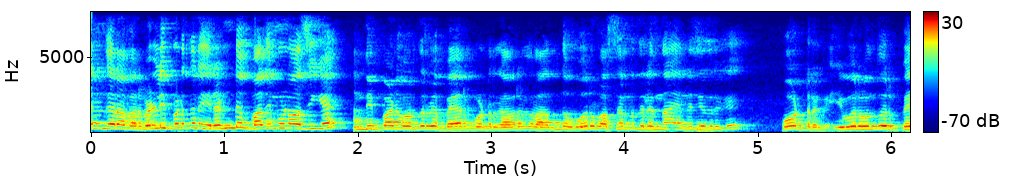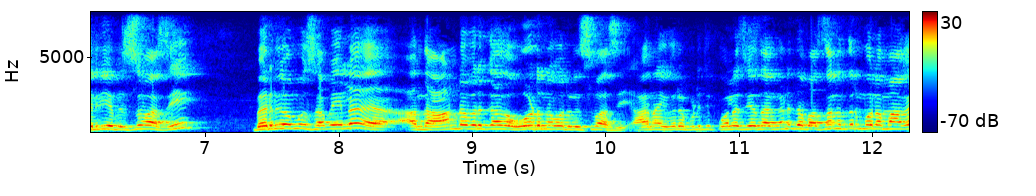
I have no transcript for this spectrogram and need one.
என்கிறவர். வெளிப்படுத்தல ரெண்டு பதிமூணு வாசிங்க. அந்திப்பான்னு ஒருத்தருக்கு பெயர் போட்டிருக்கு. அவருக்கு அந்த ஒரு வசனத்துல தான் என்ன செய்திருக்கு? போட்டிருக்கு. இவர் வந்து ஒரு பெரிய விசுவாசி. பெர்கமு சபையில் அந்த ஆண்டவருக்காக ஓடின ஒரு விசுவாசி. ஆனால் இவரை பிடிச்சி கொலை செய்தாங்கன்னு இந்த வசனத்தின் மூலமாக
